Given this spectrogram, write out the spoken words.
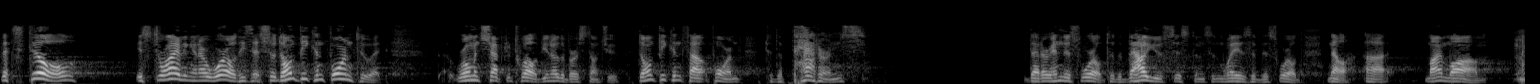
that still is thriving in our world. He says, so don't be conformed to it. Romans chapter 12, you know the verse, don't you? Don't be conformed to the patterns that are in this world, to the value systems and ways of this world. Now, uh, my mom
